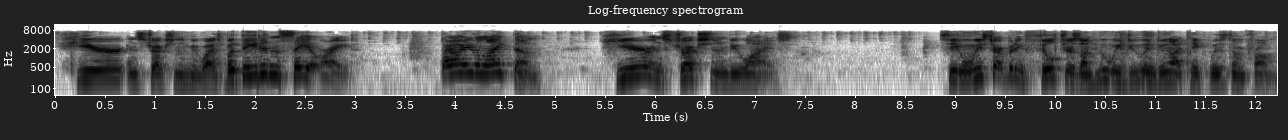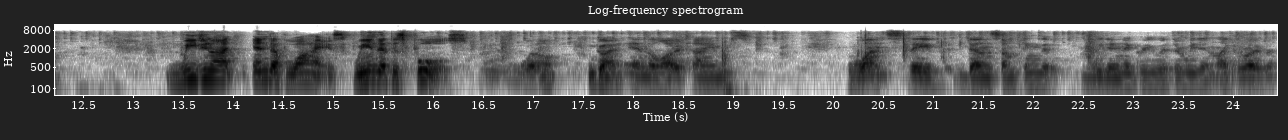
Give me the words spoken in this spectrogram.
Hear instructions and be wise. But they didn't say it right. But I don't even like them. Hear instruction and be wise. See, when we start putting filters on who we do and do not take wisdom from, we do not end up wise. We end up as fools. Well, go ahead. And a lot of times, once they've done something that we didn't agree with or we didn't like or whatever,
